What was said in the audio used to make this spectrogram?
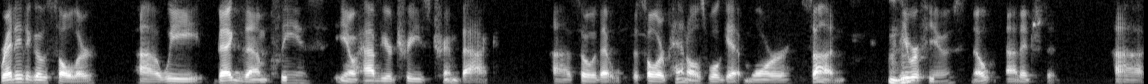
ready to go solar. Uh, we begged them, please, you know, have your trees trimmed back uh, so that the solar panels will get more sun. Mm-hmm. He refused. Nope, not interested. Uh,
